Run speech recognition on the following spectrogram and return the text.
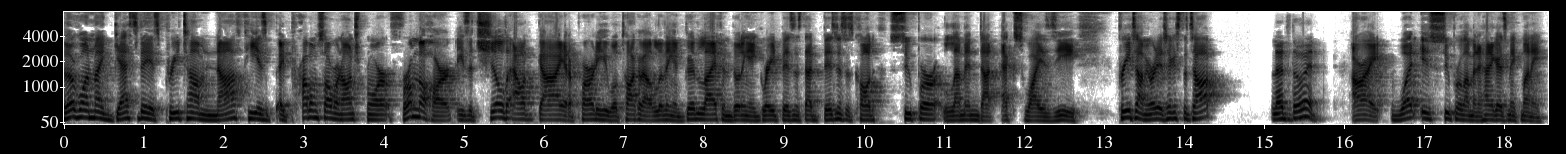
Hello, everyone. My guest today is Pritam Nath. He is a problem solver and entrepreneur from the heart. He's a chilled out guy at a party who will talk about living a good life and building a great business. That business is called superlemon.xyz. Pritam, you ready to take us to the top? Let's do it. All right. What is Superlemon and how do you guys make money?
